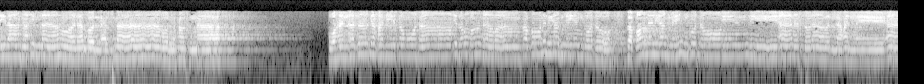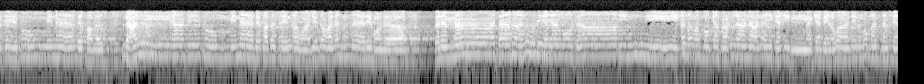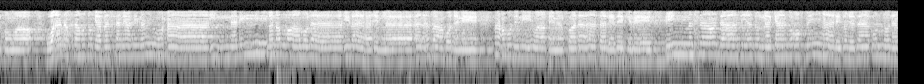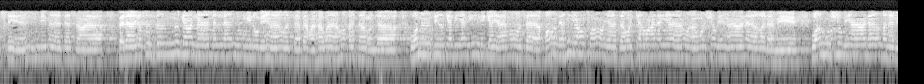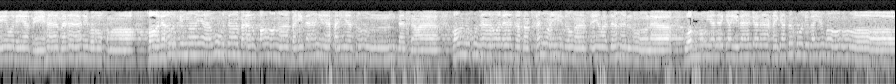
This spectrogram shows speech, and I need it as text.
إله إلا هو له الأسماء الحسنى. وهل أتاك حديث موسى إذ رأى نارا؟ فقال لأهلهم كثوا فقال لأهلهم كثوا إني آنست نارا لعلي آتيكم منها بقبس لعلي آتيكم منها بقبس أو أجد على النار هدى. فلما أتاها نودي يا موسى أنا ربك فاحلعن عليك إنك بالواد المقدس طوى وأنا اخترتك فاستمع لمن يوحى إنني أنا الله لا إله إلا أنا فاعبدني فاعبدني واقم الصلاة لذكري إن الساعة آتية أكاد أخفيها لتجزى كل نفس بما تسعى فلا يصدنك عنها من لا يؤمن بها واتبع هواه فتردى. وما تلك بيمينك يا موسى قال هي عصايا توكل عليها وأهش بها على غنمي. وأهش بها على غنمي ولي فيها مآرب أخرى. قال ألقها يا موسى فألقاها فإذا هي حية تسعى. قال خذها ولا تخف سنعيدها سيرتها الأولى. واضم يدك إلى جناحك تخرج بيضاء.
